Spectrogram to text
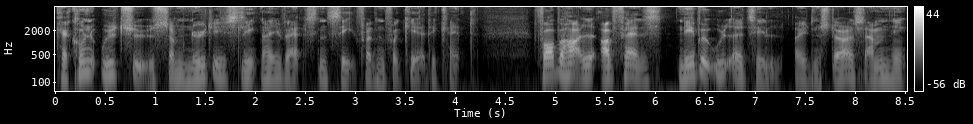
kan kun udtydes som nyttige slinger i valsen set fra den forkerte kant. Forbeholdet opfattes næppe udadtil og i den større sammenhæng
